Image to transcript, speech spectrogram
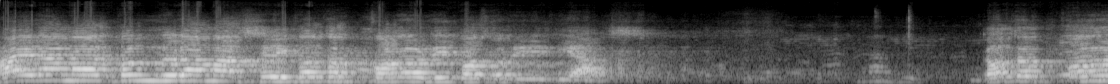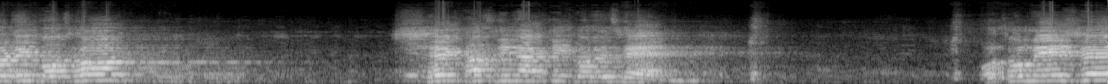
ভাইরা আমার, বন্ধুরা আমার, সেই গত পনেরোটি বছরের ইতিহাস। গত পনেরোটি বছর শেখ হাসিনা কি করেছেন? প্রথমে এসে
